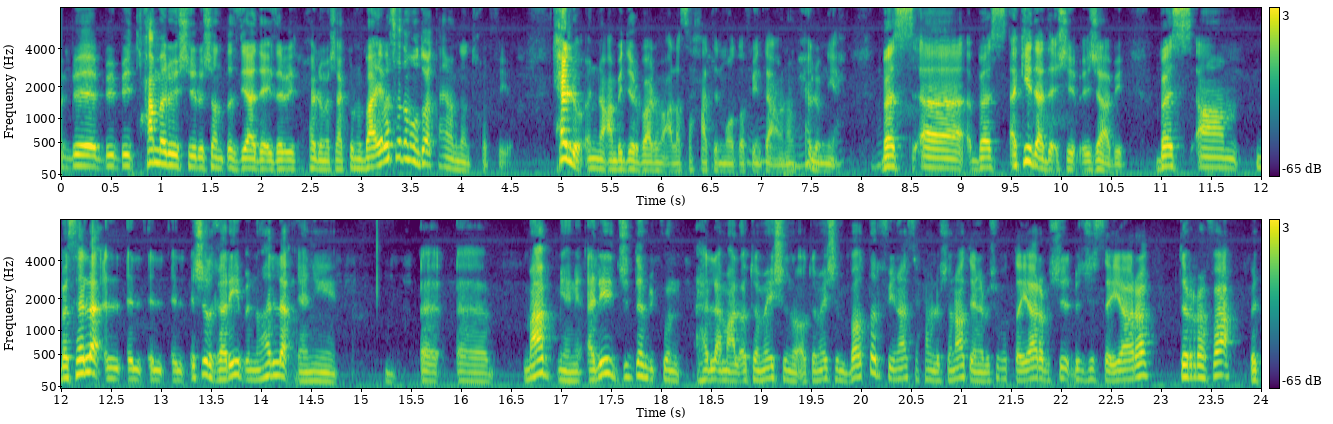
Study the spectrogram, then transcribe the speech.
بي- بي- بيتحملوا يشيلوا شنطة زيادة إذا بيحلوا مشاكلهم الباقية. بس هذا موضوع ثاني ما بدنا ندخل فيه. حلو إنه عم بيديروا بالهم على صحة الموظفين تاعهم حلو منيح. بس آه بس أكيد هذا شيء إيجابي. بس آم بس هلأ ال- ال- ال- الشيء الغريب إنه هلأ يعني آه آه ما ب- يعني قليل جدا بيكون هلأ مع ال automation وال automation بطل في ناس يحملوا شنط يعني بشوف الطيارة بشي- بتجي السيارة بترفع بت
